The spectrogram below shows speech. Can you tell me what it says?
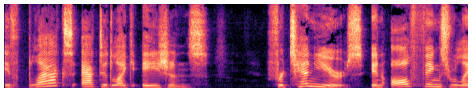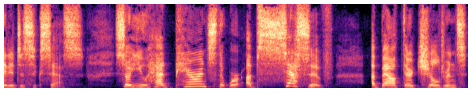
if blacks acted like Asians for 10 years in all things related to success, so you had parents that were obsessive about their children's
